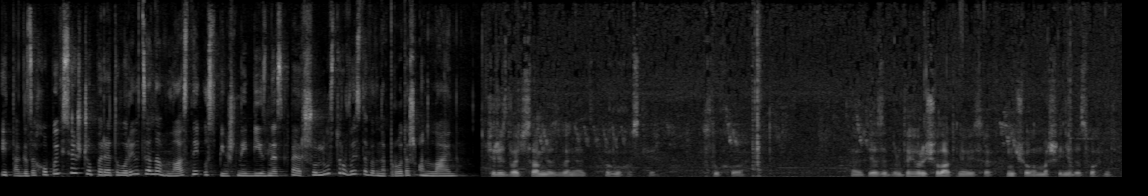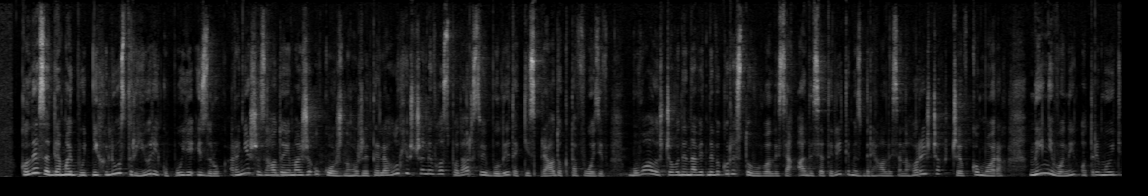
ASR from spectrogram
І так захопився, що перетворив це на власний успішний бізнес. Першу люстру виставив на продаж онлайн. Через два часа мне звонят глуховские, Слухова. Говорят, Я заберу. Да я говорю, еще лак не высох. Ничего, в машине досохнет. Колеса для майбутніх люстр Юрій купує із рук. Раніше згадує, майже у кожного жителя Глухівщини в господарстві були такі з прядок та возів. Бувало, що вони навіть не використовувалися, а десятиліттями зберігалися на горищах чи в коморах. Нині вони отримують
